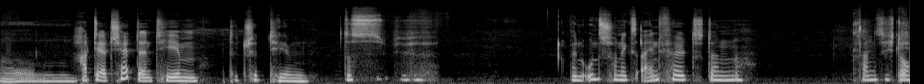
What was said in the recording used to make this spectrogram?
Ähm, Hat der Chat denn Themen? der Chat-Themen. Das. Wenn uns schon nichts einfällt, dann kann sich doch.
